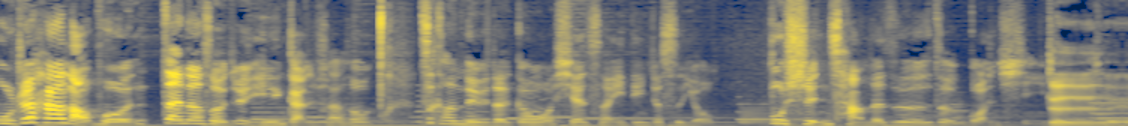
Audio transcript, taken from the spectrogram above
我觉得他的老婆在那时候就已经感觉出来说，这个女的跟我先生一定就是有不寻常的这个这个关系。对对对，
